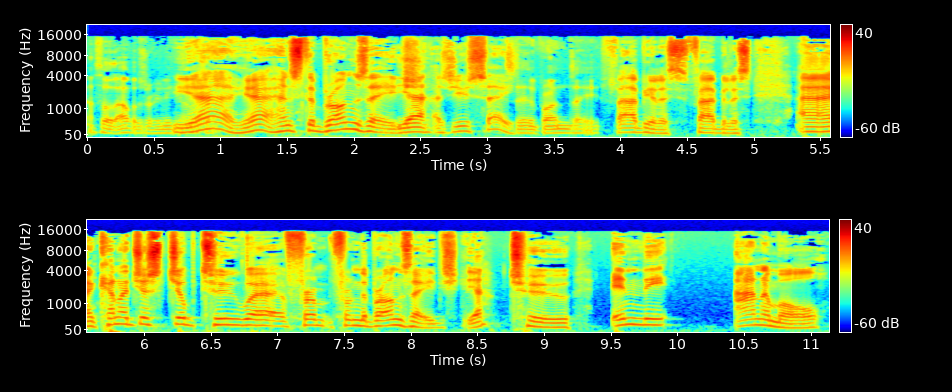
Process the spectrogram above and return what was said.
I thought that was really cool. Yeah, yeah. Hence the Bronze Age, Yeah. as you say. It's the Bronze Age. Fabulous, fabulous. Uh, can I just jump to uh, from from the Bronze Age Yeah, to in the animal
